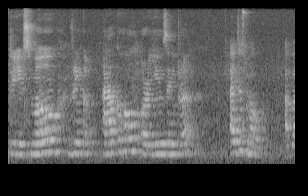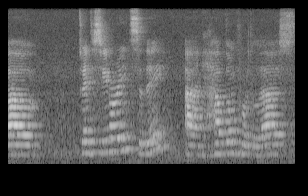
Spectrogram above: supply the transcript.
Do you smoke, drink alcohol, or use any drug? I do smoke about 20 cigarettes a day and have done for the last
